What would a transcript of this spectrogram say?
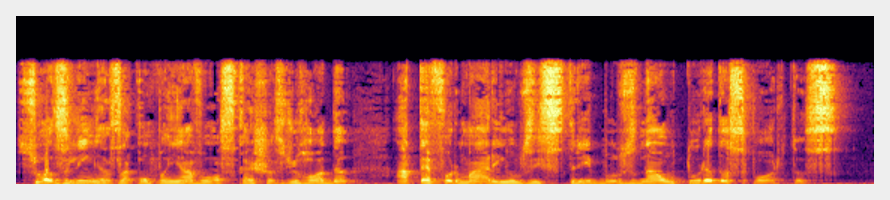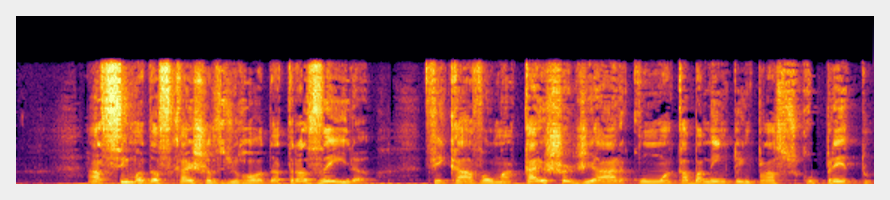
Suas linhas acompanhavam as caixas de roda até formarem os estribos na altura das portas. Acima das caixas de roda traseira ficava uma caixa de ar com um acabamento em plástico preto,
